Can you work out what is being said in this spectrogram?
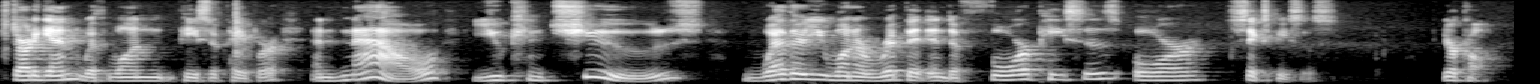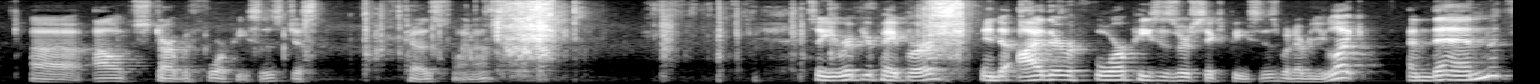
Start again with one piece of paper, and now you can choose whether you want to rip it into four pieces or six pieces. Your call. Uh, I'll start with four pieces just because, why not? So you rip your paper into either four pieces or six pieces, whatever you like, and then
